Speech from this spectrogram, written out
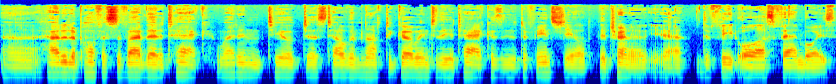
uh, How did Apophis survive that attack? Why didn't Teal'c just tell them not to go into the attack because of the defense shield? They're trying to, yeah, defeat all us fanboys.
